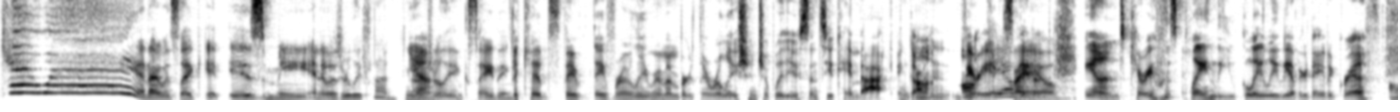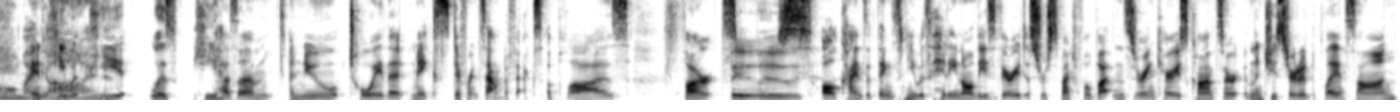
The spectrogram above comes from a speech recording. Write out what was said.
Koa," and I was like, "It is me," and it was really fun. Yeah. It was really exciting. the kids they've they've really remembered their relationship with you since you came back and gotten Aunt very excited. And Kerry was playing the ukulele the other day to Griff. Oh my and he wa- God. he was he has um a new toy that makes different sound effects, applause, farts, Boos. booze, all kinds of things. And he was hitting all these very disrespectful buttons during Kerry's concert. And then she started to play a song,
